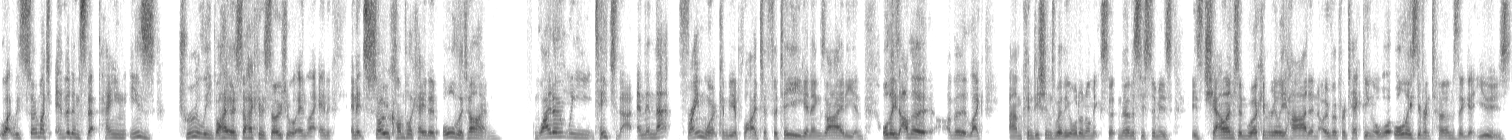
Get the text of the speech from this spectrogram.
like with so much evidence that pain is truly biopsychosocial and like and and it's so complicated all the time why don't we teach that? And then that framework can be applied to fatigue and anxiety and all these other other like um, conditions where the autonomic nervous system is is challenged and working really hard and overprotecting or all these different terms that get used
